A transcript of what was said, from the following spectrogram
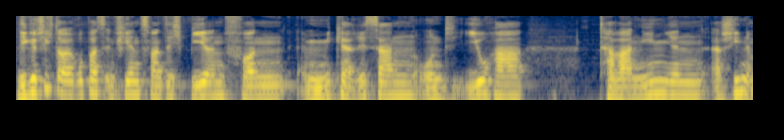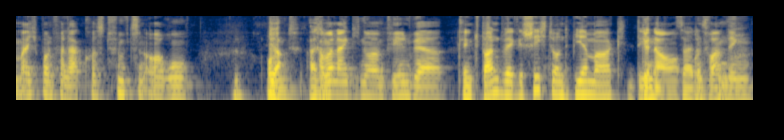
die Geschichte Europas in 24 Bieren von Mika Rissan und Juha Tavaninien erschienen im Eichborn Verlag, kostet 15 Euro. Und Ja, also- kann man eigentlich nur empfehlen, wer Klingt spannend. Wer Geschichte und Bier mag, dem Genau, sei das und vor allen Buch. Dingen,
